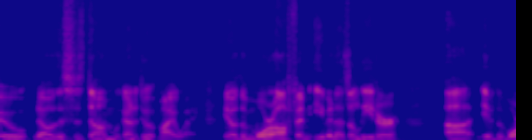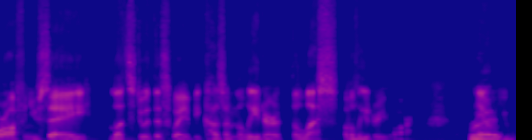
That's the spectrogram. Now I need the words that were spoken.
to no this is dumb. We got to do it my way. You know the more often even as a leader uh, if the more often you say let's do it this way because i'm the leader the less of a leader you are. Right. you, know, you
